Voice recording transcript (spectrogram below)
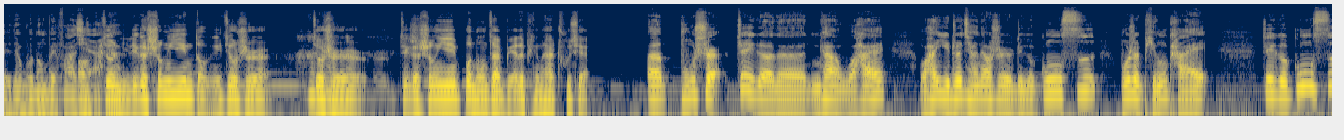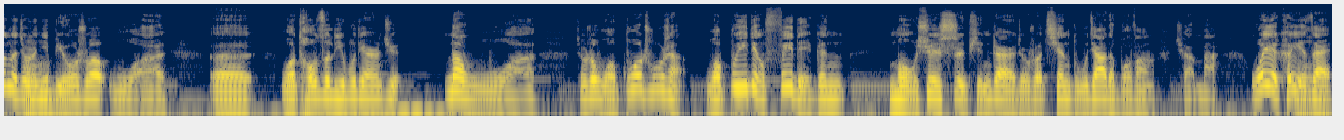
也就不能被发现。哦，就是你这个声音等于就是就是 这个声音不能在别的平台出现。呃，不是这个呢，你看我还我还一直强调是这个公司，不是平台。这个公司呢，就是你嗯比如说我，呃，我投资了一部电视剧，那我就是说我播出上，我不一定非得跟某讯视频这儿就是说签独家的播放权吧，我也可以在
